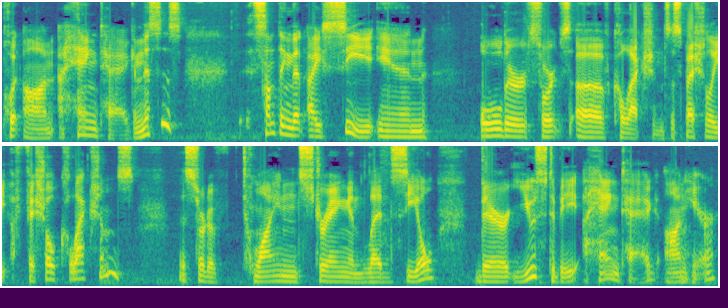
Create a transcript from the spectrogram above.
put on a hang tag. And this is something that I see in older sorts of collections, especially official collections this sort of twine string and lead seal, there used to be a hang tag on here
